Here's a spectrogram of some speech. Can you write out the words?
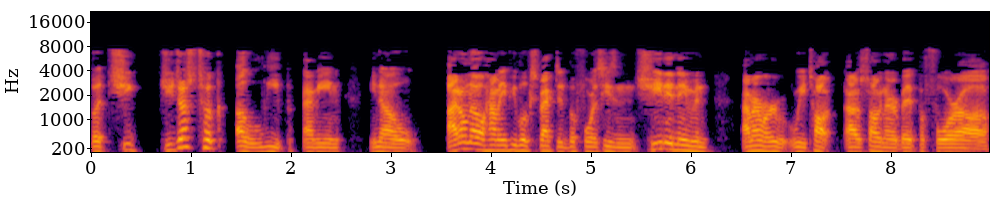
but she, she just took a leap. I mean, you know, I don't know how many people expected before the season. She didn't even, I remember we talked, I was talking to her a bit before, uh,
